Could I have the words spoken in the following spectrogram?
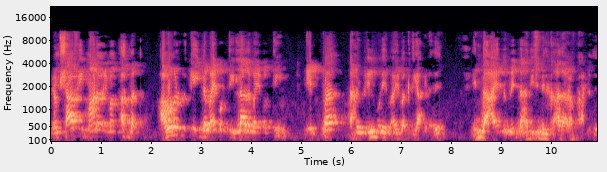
இமாம் ஷாஃபியின் மாணவர் இமாம் அஹ்மத் அவங்களுக்கு இந்த பயபக்தி இல்லாத பயபக்தி எப்ப அஹ்லுல் இல்முடைய பயபக்தி ஆகிறது எந்த ஆயத்தும் எந்த ஹதீஸும் இதுக்கு ஆதாரம் காட்டுது?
